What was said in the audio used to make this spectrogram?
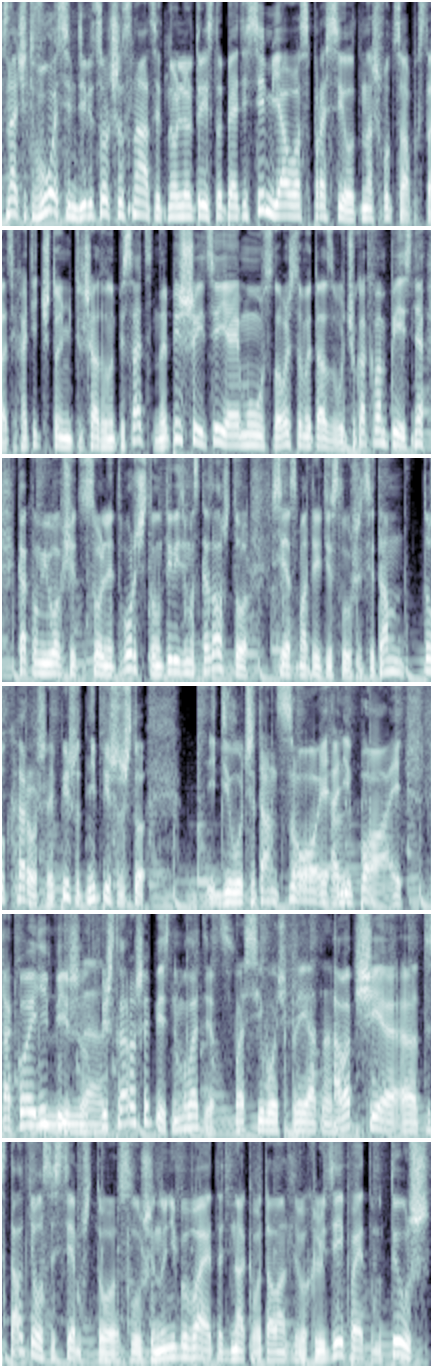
Значит, 8 916 003 105 7. Я у вас спросил, это наш WhatsApp, кстати. Хотите что-нибудь Ильшату написать? Напишите, я ему с удовольствием это озвучу. Как вам песня? Как вам его вообще сольное творчество? Ну, ты, видимо, сказал, что все смотрите, слушайте. Там только хорошее пишут. Не пишут, что иди лучше танцуй, а не пой. Такое не пишут. Да. Пишет хорошая песня, молодец. Спасибо, очень приятно. А вообще, э, ты сталкивался с тем, что, слушай, ну не бывает одинаково талантливых людей, поэтому ты уж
